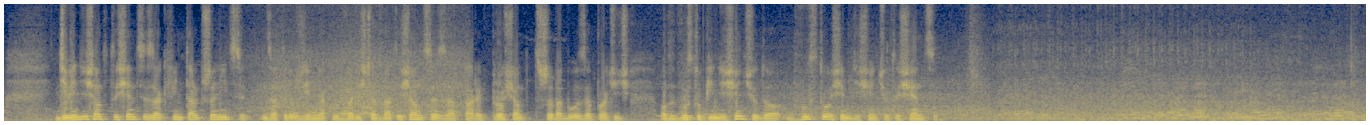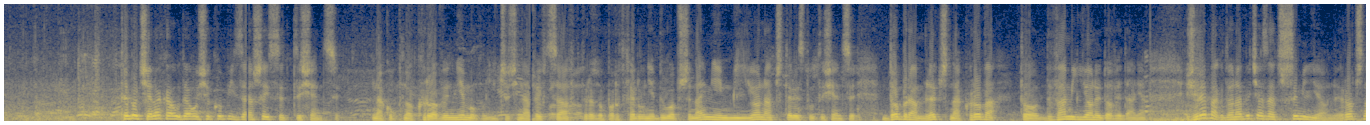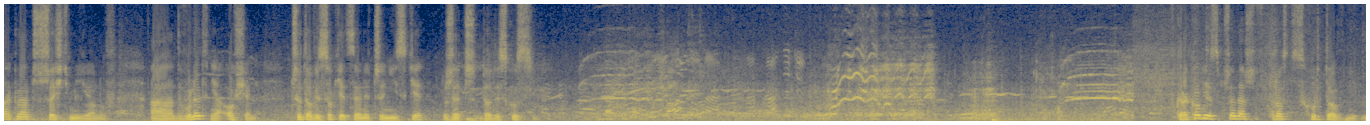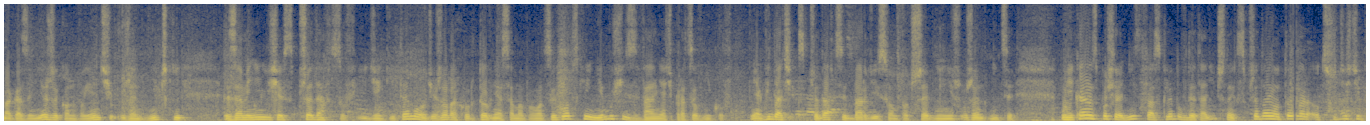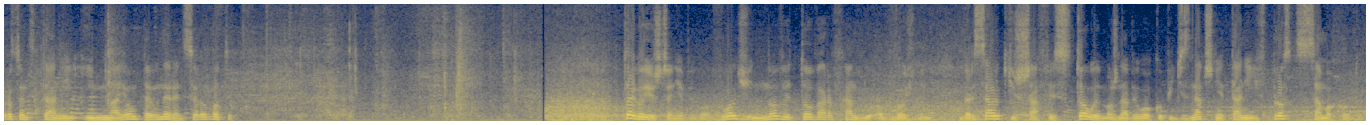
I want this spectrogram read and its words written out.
90 tysięcy za kwintal pszenicy, za tyle ziemniaków 22 tysiące, za parę prosiąt trzeba było zapłacić od 250 do 280 tysięcy. Tego cielaka udało się kupić za 600 tysięcy. Na kupno krowy nie mógł liczyć nabywca, w którego portfelu nie było przynajmniej miliona 400 tysięcy. Dobra mleczna krowa to 2 miliony do wydania. Źrebak do nabycia za 3 miliony, roczna klacz 6 milionów, a dwuletnia 8. Czy to wysokie ceny, czy niskie? Rzecz do dyskusji. Krakowie sprzedaż wprost z hurtowni. Magazynierzy, konwojenci, urzędniczki zamienili się w sprzedawców i dzięki temu odzieżowa hurtownia samopomocy chłopskiej nie musi zwalniać pracowników. Jak widać, sprzedawcy bardziej są potrzebni niż urzędnicy. Unikając pośrednictwa sklepów detalicznych, sprzedają towar o 30% taniej i mają pełne ręce roboty. Tego jeszcze nie było. W Łodzi nowy towar w handlu obwoźnym. Wersalki, szafy, stoły można było kupić znacznie taniej wprost z samochodu.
